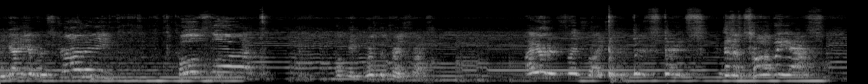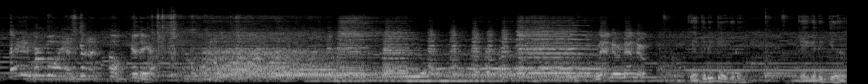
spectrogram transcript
You got your pastrami, coleslaw. Okay, where's the French fries? I ordered French fries. This stinks. This is total BS. Eddie Vermoy is gonna. Oh, here they are. Nanu, nanu. Giggity giggity. Giggity goo.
